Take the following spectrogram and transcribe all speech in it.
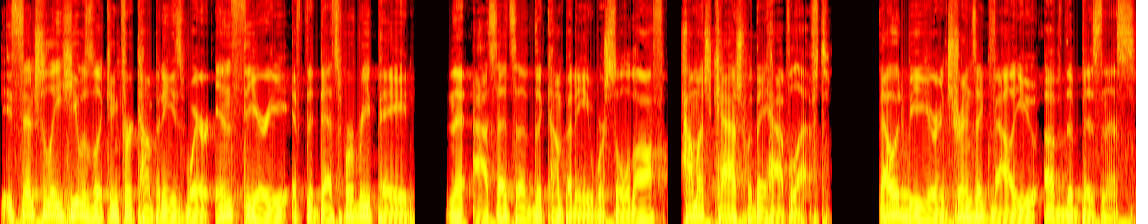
Essentially, he was looking for companies where, in theory, if the debts were repaid and the assets of the company were sold off, how much cash would they have left? That would be your intrinsic value of the business.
